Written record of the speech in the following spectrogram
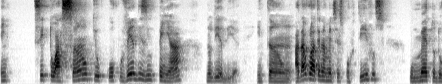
em situação que o corpo venha desempenhar no dia a dia. Então, a Dávola Treinamentos Esportivos, o método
